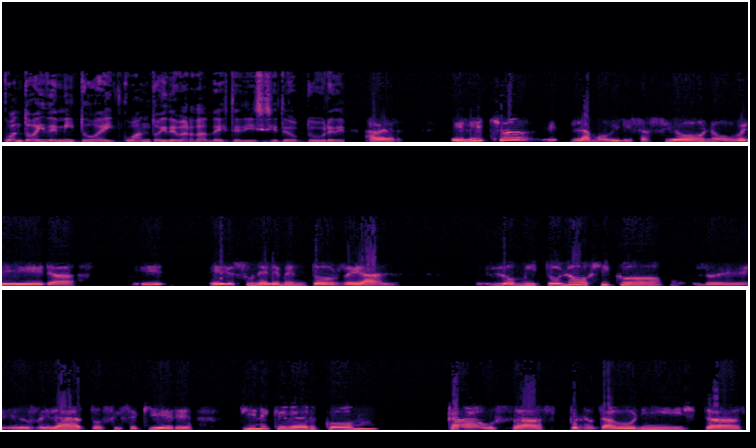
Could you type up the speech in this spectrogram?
¿Cuánto hay de mito y cuánto hay de verdad de este 17 de octubre? De... A ver, el hecho, eh, la movilización obrera, es un elemento real. Lo mitológico, el relato, si se quiere, tiene que ver con causas, protagonistas,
